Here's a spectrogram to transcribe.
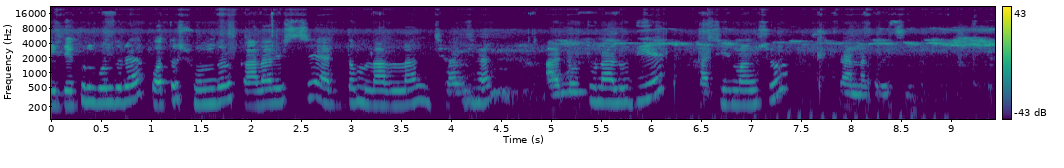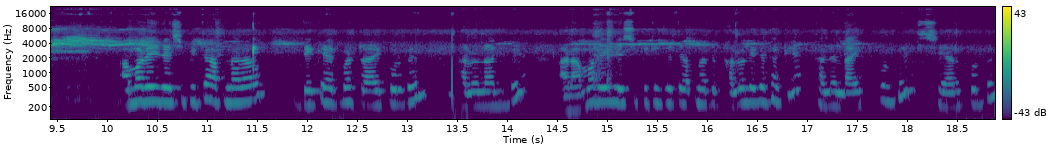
এই দেখুন বন্ধুরা কত সুন্দর কালার এসছে একদম লাল লাল ঝাল ঝাল। আর নতুন আলু দিয়ে খাসির মাংস রান্না করেছি। আমার এই রেসিপিটা আপনারাও দেখে একবার ট্রাই করবেন, ভালো লাগবে। আর আমার এই রেসিপিটি যদি আপনাদের ভালো লেগে থাকে, তাহলে লাইক করবেন শেয়ার করবেন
